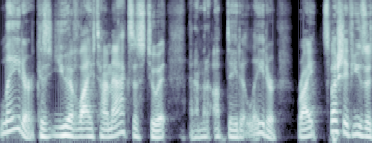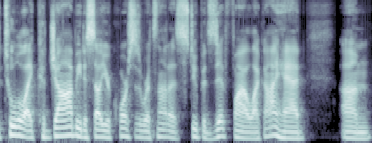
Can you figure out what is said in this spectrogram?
later because you have lifetime access to it and I'm going to update it later, right? Especially if you use a tool like Kajabi to sell your courses where it's not a stupid zip file like I had. Um,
